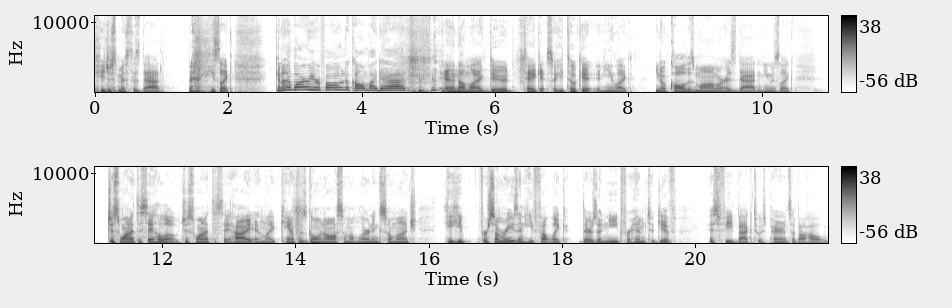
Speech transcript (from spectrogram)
he just missed his dad. He's like can i borrow your phone to call my dad? And i'm like dude take it. So he took it and he like you know called his mom or his dad and he was like just wanted to say hello. Just wanted to say hi and like camp is going awesome. I'm learning so much he he for some reason he felt like there's a need for him to give his feedback to his parents about how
